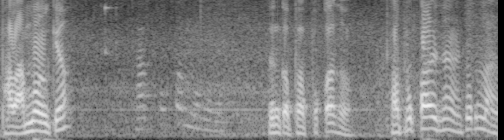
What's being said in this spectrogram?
밥 안 먹을게요? 다 볶아 먹어. 그러니까 밥 볶아서. 밥 볶아야 돼, 조금만.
